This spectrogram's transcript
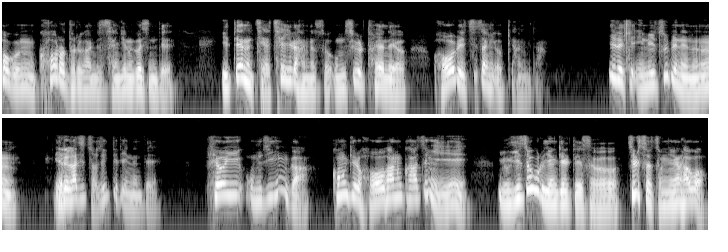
혹은 코로 들어가면서 생기는 것인데 이때는 재채기를 하면서 음식을 토해내어 호흡에 지장이 없게 합니다. 이렇게 인위 주변에는 여러 가지 조직들이 있는데 혀의 움직임과 공기를 호흡하는 과정이 유기적으로 연결돼서 질서 정리을 하고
